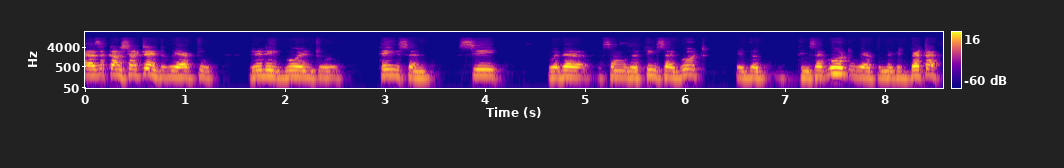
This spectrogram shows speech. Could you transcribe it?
As a consultant, we have to really go into things and see whether some of the things are good. If the things are good, we have to make it better.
